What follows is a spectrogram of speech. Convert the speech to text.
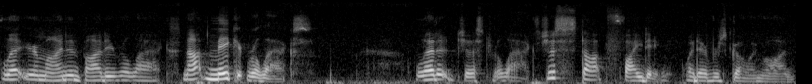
let your mind and body relax. Not make it relax. Let it just relax. Just stop fighting whatever's going on.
